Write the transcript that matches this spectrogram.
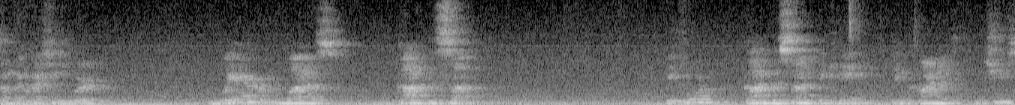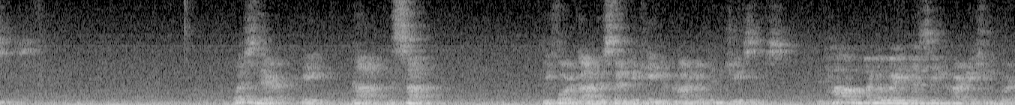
some of the questions were where was God the Son before God the Son became incarnate in Jesus? Was there a God the Son before God the Son became incarnate in Jesus? And how, by the way, does the incarnation work?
